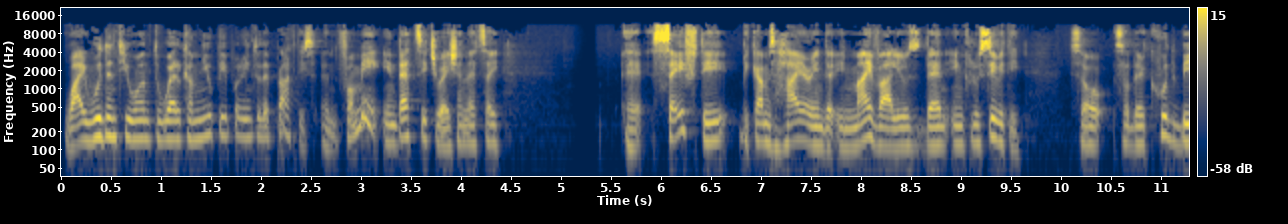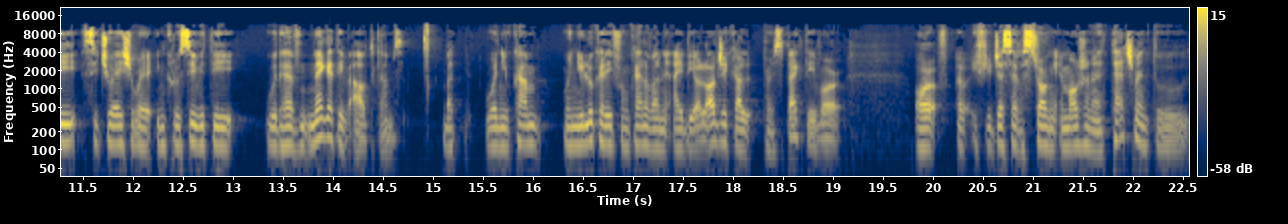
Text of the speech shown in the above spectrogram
why wouldn't you want to welcome new people into the practice? And for me, in that situation, let's say, uh, safety becomes higher in the in my values than inclusivity. So so there could be situation where inclusivity would have negative outcomes. But when you come when you look at it from kind of an ideological perspective, or or if you just have a strong emotional attachment to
